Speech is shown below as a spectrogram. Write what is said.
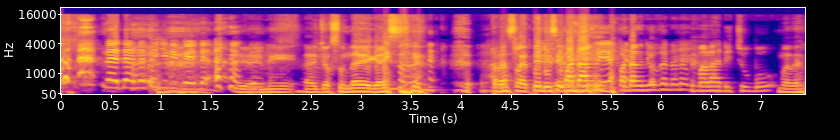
Nada nada jadi beda. ya ini eh, jok Sunda ya guys translate-nya di sini Padang. Padang juga kan ada malah dicoba. Malah-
